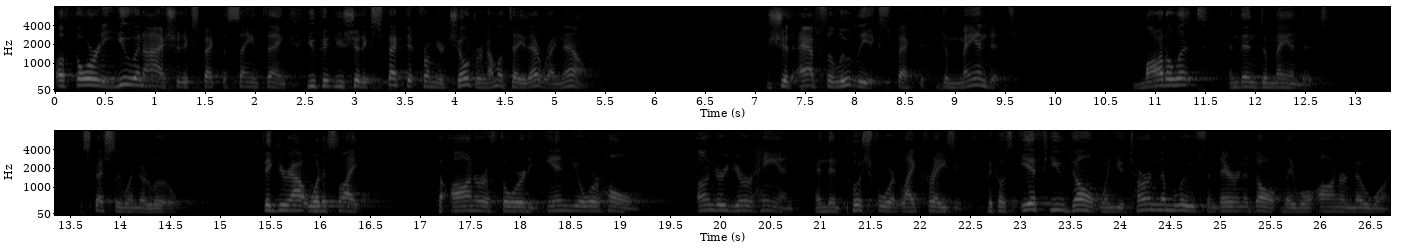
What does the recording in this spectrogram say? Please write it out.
authority. You and I should expect the same thing. You, could, you should expect it from your children. I'm going to tell you that right now. You should absolutely expect it, demand it, model it, and then demand it, especially when they're little. Figure out what it's like to honor authority in your home under your hand and then push for it like crazy. Because if you don't, when you turn them loose and they're an adult, they will honor no one.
